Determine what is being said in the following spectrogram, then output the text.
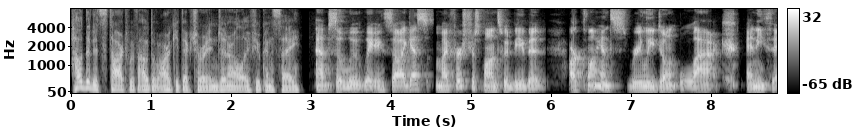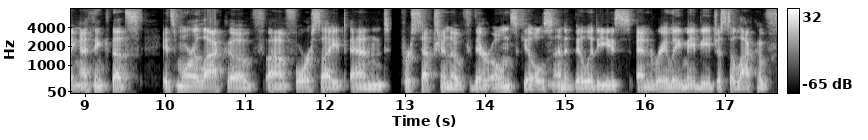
How did it start with out of architecture in general if you can say? Absolutely. So i guess my first response would be that our clients really don't lack anything. I think that's it's more a lack of uh, foresight and perception of their own skills and abilities, and really maybe just a lack of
